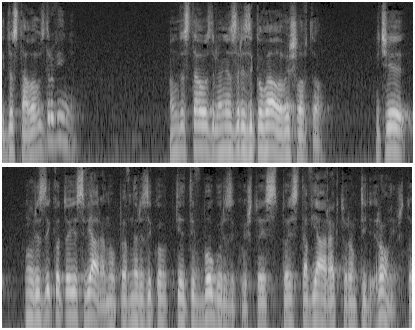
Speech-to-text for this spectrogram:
I dostała uzdrowienie. Ona dostała uzdrowienie, zryzykowała, wyszła w to. Wiecie, no, ryzyko to jest wiara, no, pewne ryzyko, kiedy ty w Bogu ryzykujesz, to jest, to jest ta wiara, którą ty robisz, to,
